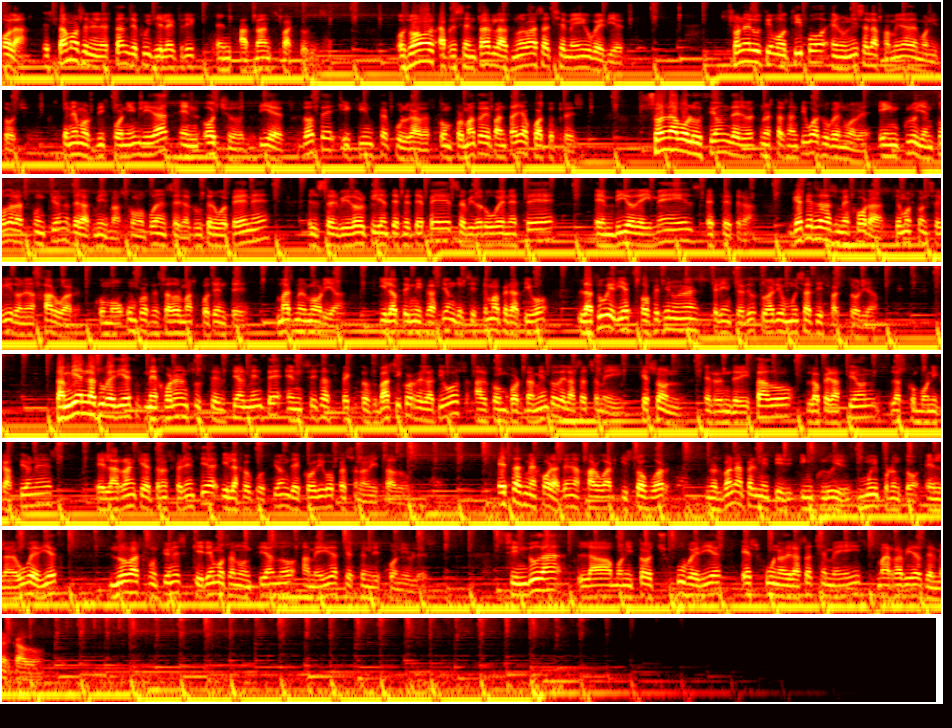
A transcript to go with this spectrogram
Hola, estamos en el stand de Fuji Electric en Advanced Factories. Os vamos a presentar las nuevas HMI V10. Son el último equipo en unirse a la familia de Monitouch. Tenemos disponibilidad en 8, 10, 12 y 15 pulgadas con formato de pantalla 4.3. Son la evolución de nuestras antiguas V9 e incluyen todas las funciones de las mismas, como pueden ser el router VPN, el servidor cliente FTP, servidor VNC, envío de emails, etc. Gracias a las mejoras que hemos conseguido en el hardware, como un procesador más potente, más memoria y la optimización del sistema operativo, las V10 ofrecen una experiencia de usuario muy satisfactoria. También las V10 mejoran sustancialmente en seis aspectos básicos relativos al comportamiento de las HMI, que son el renderizado, la operación, las comunicaciones, el arranque de transferencia y la ejecución de código personalizado. Estas mejoras en el hardware y software nos van a permitir incluir muy pronto en la V10 nuevas funciones que iremos anunciando a medida que estén disponibles. Sin duda, la Monitouch V10 es una de las HMI más rápidas del mercado.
